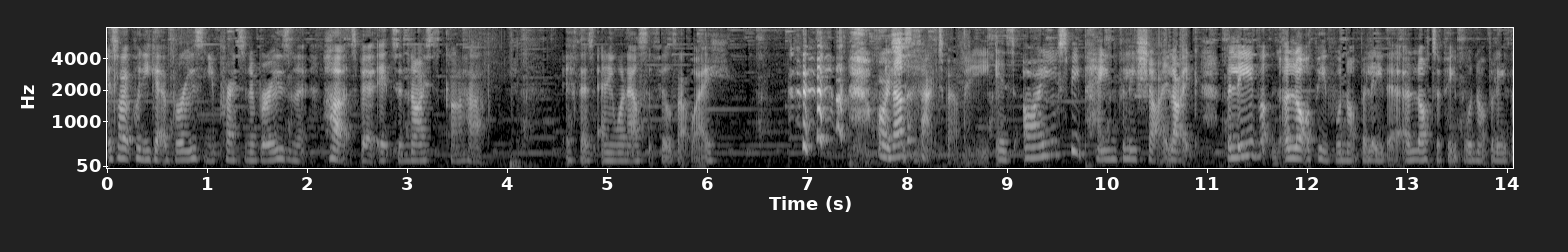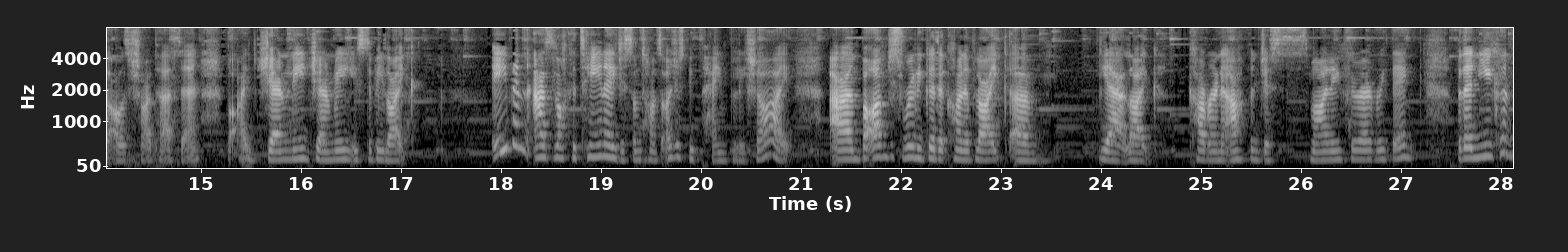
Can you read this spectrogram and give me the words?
it's like when you get a bruise and you press in a bruise and it hurts but it's a nice kind of hurt if there's anyone else that feels that way another fact about me is I used to be painfully shy. Like, believe a lot of people would not believe it. A lot of people would not believe that I was a shy person. But I generally, generally used to be like, even as like a teenager, sometimes I just be painfully shy. Um, but I'm just really good at kind of like, um, yeah, like covering it up and just smiling through everything. But then you can,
